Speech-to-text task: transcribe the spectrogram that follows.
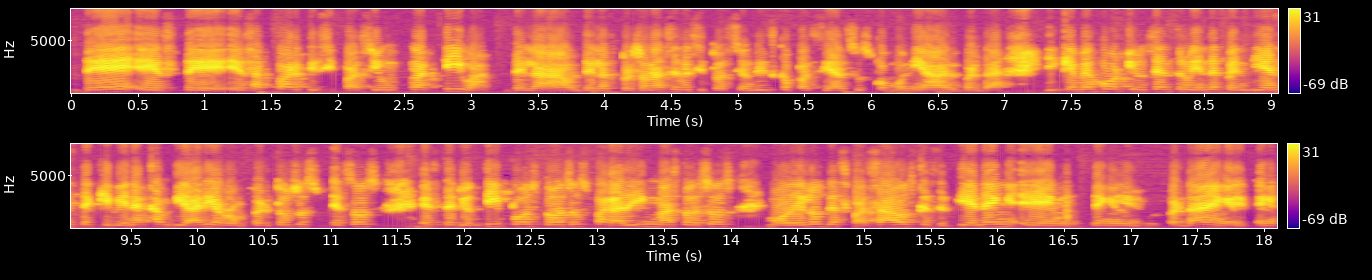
de este, esa participación activa de, la, de las personas en situación de discapacidad en sus comunidades, ¿verdad? Y qué mejor que un centro independiente que viene a cambiar y a romper todos esos, esos estereotipos, todos esos paradigmas, todos esos modelos desfasados que se tienen en, en el, ¿verdad? En el, en el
